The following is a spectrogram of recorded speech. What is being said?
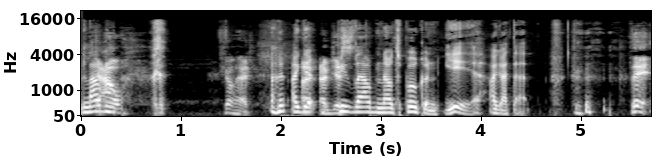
Loud Now, go ahead. I get I'm be loud and outspoken. Yeah, I got that. Th-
